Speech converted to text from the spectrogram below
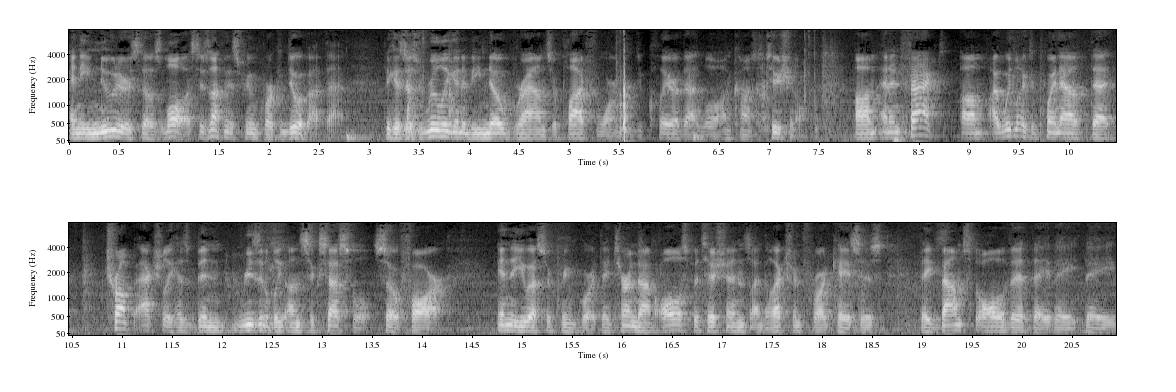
and he neuters those laws, there's nothing the Supreme Court can do about that because there's really going to be no grounds or platform to declare that law unconstitutional. Um, and in fact, um, I would like to point out that Trump actually has been reasonably unsuccessful so far in the U.S. Supreme Court. They turned down all his petitions on election fraud cases. They bounced all of it. They, they, they,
